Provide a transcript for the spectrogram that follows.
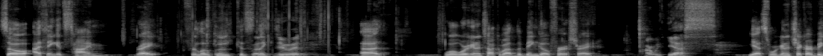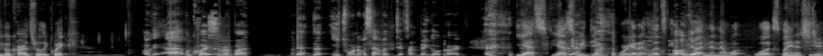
So I think it's time, right, for Loki Let's, because let's like, do it. uh, well, we're gonna talk about the bingo first, right? Are we? Yes. Yes, we're gonna check our bingo cards really quick. Okay, I have a question about that. The, each one of us have a different bingo card. Yes, yes, Yeah. we do. We're gonna let's hit Okay. the button and then we'll we'll explain it to you.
